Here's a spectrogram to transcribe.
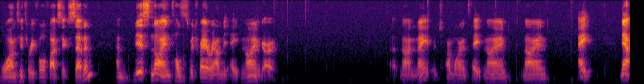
1, 2, 3, 4, 5, 6, 7, and this 9 tells us which way around the 8 and 9 go. Uh, 9 and 8, which unwinds 8, 9, 9, 8. Now,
